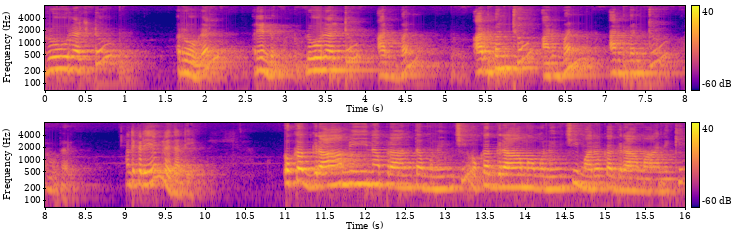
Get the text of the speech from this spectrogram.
రూరల్ టు రూరల్ రెండు rural to urban urban to urban urban to rural. అంటే ఇక్కడ ఏం లేదండి. ఒక గ్రామీణ ప్రాంతము నుంచి ఒక గ్రామము నుంచి మరొక గ్రామానికి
